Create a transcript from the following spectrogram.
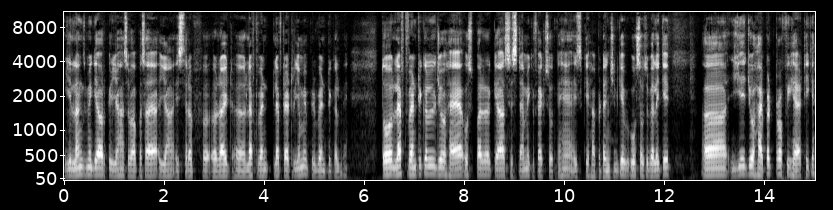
ये लंग्स में गया और फिर यहाँ से वापस आया, यहाँ इस तरफ़ right left vent left atrium में, फिर वेंट्रिकल में। तो लेफ़्ट वेंट्रिकल जो है, उस पर क्या सिस्टेमिक इफ़ेक्ट्स होते हैं इसके हाइपरटेंशन के? वो सबसे पहले कि ये जो हाइपरट्रॉफी है, ठीक है,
